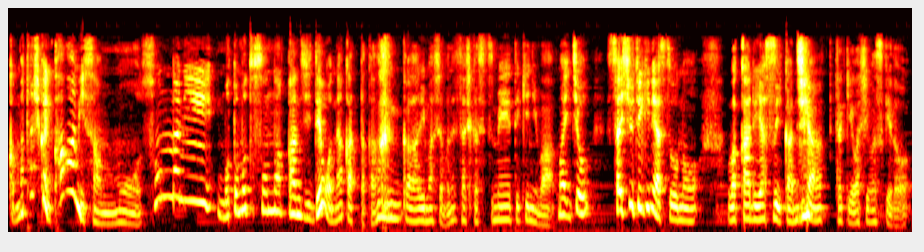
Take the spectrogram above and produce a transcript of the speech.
か、まあ、確かに鏡さんも、そんなにもともとそんな感じではなかった感がありましたもんね、確か説明的には。まあ、一応、最終的にはその、分かりやすい感じがあった気はしますけど。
